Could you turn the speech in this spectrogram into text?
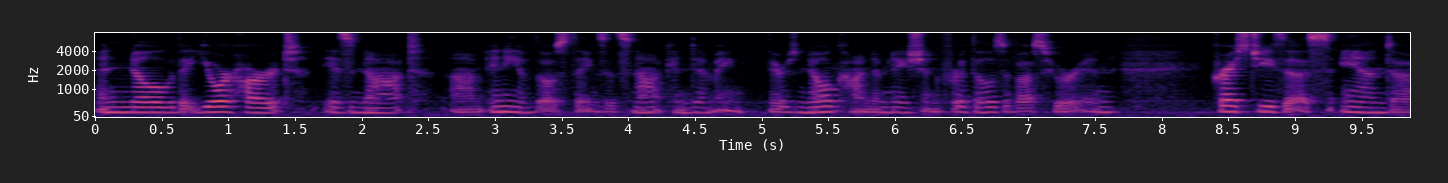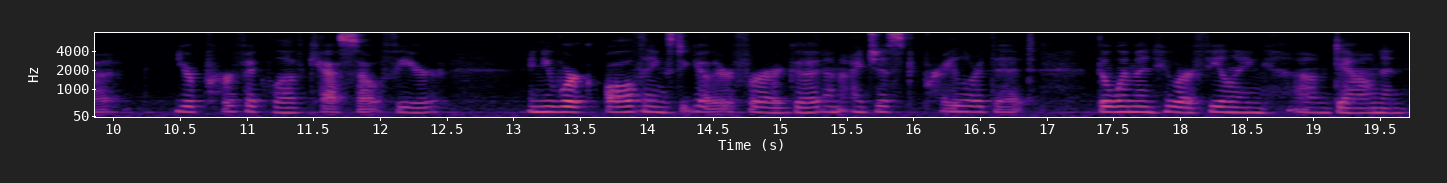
and know that your heart is not um, any of those things. It's not condemning. There's no condemnation for those of us who are in Christ Jesus, and uh, your perfect love casts out fear, and you work all things together for our good. And I just pray, Lord, that the women who are feeling um, down and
